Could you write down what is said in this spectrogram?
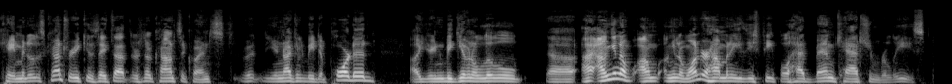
came into this country because they thought there's no consequence. You're not going to be deported. Uh, you're going to be given a little. Uh, I, am gonna I'm, I'm, gonna wonder how many of these people had been catch and released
